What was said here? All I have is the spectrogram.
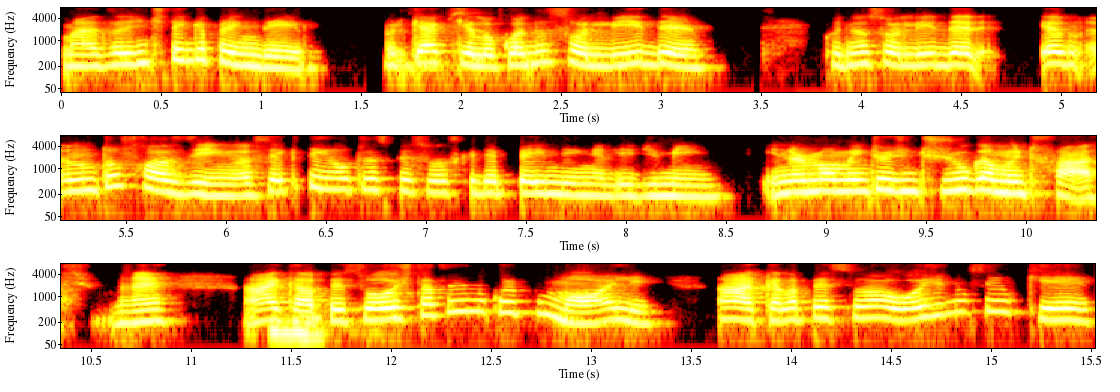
Mas a gente tem que aprender. Porque é aquilo, quando eu sou líder, quando eu sou líder, eu, eu não estou sozinho. Eu sei que tem outras pessoas que dependem ali de mim. E normalmente a gente julga muito fácil, né? Ah, aquela uhum. pessoa hoje está fazendo corpo mole. Ah, aquela pessoa hoje não sei o quê.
